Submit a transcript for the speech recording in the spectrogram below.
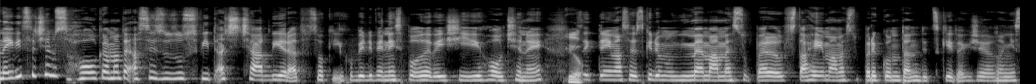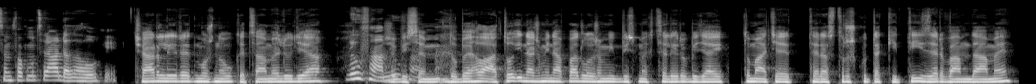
nejvíc točím s holkama, to je asi Zuzu Sweet a Charlie Red, jsou jakoby dvě nejspolehlivější holčiny, Jo. se kterými se vždycky domluvíme, máme super vztahy, máme super content vždycky, takže za ně jsem fakt moc ráda za holky. Charlie Red možno ukecáme ľudia, Doufám, že by sem dobehla. A to ináč mi napadlo, že my by sme chceli robiť aj, to máte teraz trošku taký teaser vám dáme,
